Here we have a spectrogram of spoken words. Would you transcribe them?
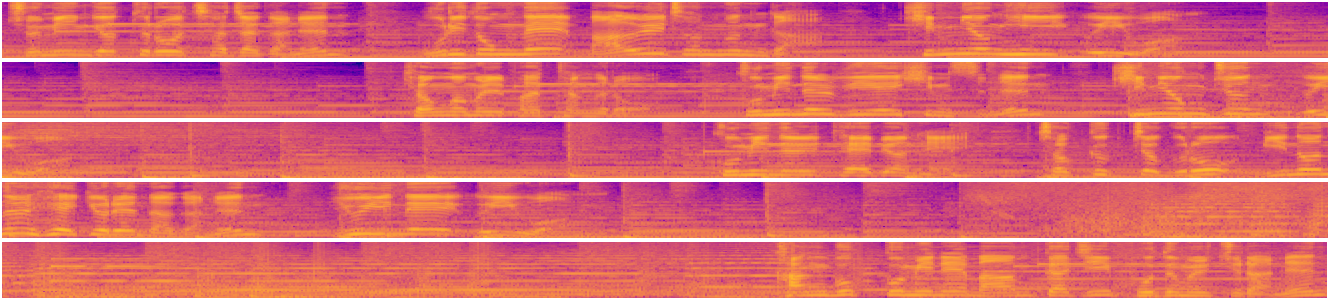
주민 곁으로 찾아가는 우리 동네 마을 전문가 김명희 의원. 경험을 바탕으로 구민을 위해 힘쓰는 김용준 의원. 구민을 대변해 적극적으로 민원을 해결해 나가는 유인혜 의원. 강북 구민의 마음까지 보듬을 줄 아는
